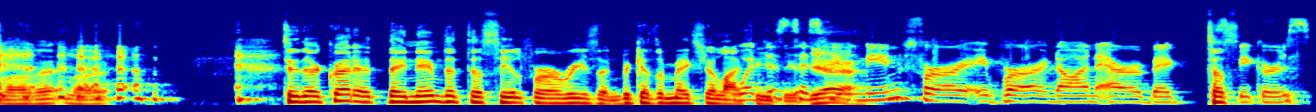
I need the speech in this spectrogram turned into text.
Love it, love it. to their credit, they named it Tasheel for a reason because it makes your life easier. What does easier. tasheel Yeah. mean for our for our non-Arabic Tas- speakers?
